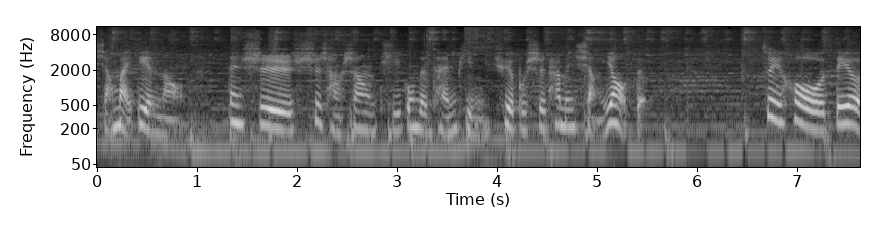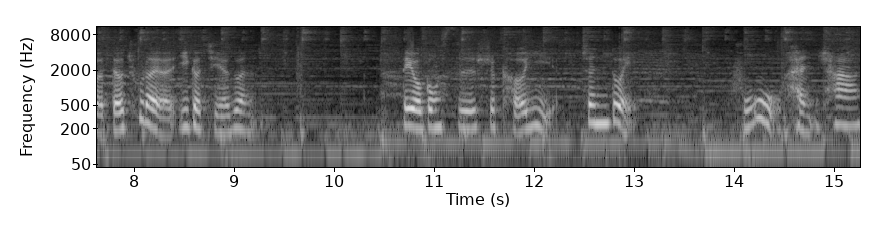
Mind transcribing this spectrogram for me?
想买电脑，但是市场上提供的产品却不是他们想要的。最后，戴尔得出了一个结论：戴尔公司是可以针对服务很差、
